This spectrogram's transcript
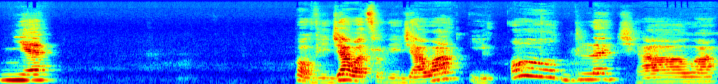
nie. Powiedziała, co wiedziała i odleciała.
